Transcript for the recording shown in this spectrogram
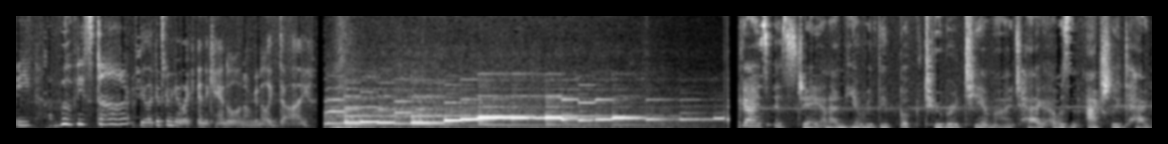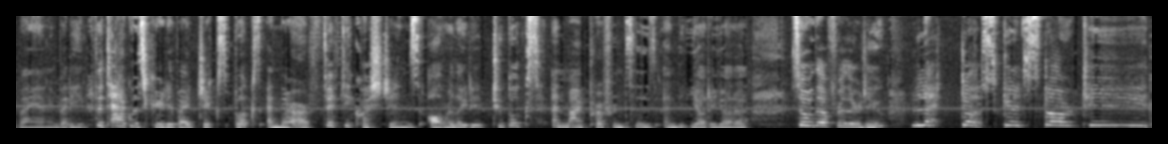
be a movie star. I feel like it's going to get like in the candle and I'm going to like die. Hey guys, it's Jay and I'm here with the booktuber TMI tag. I wasn't actually tagged by anybody. The tag was created by Jix Books and there are 50 questions all related to books and my preferences and yada yada. So without further ado, let us get started!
